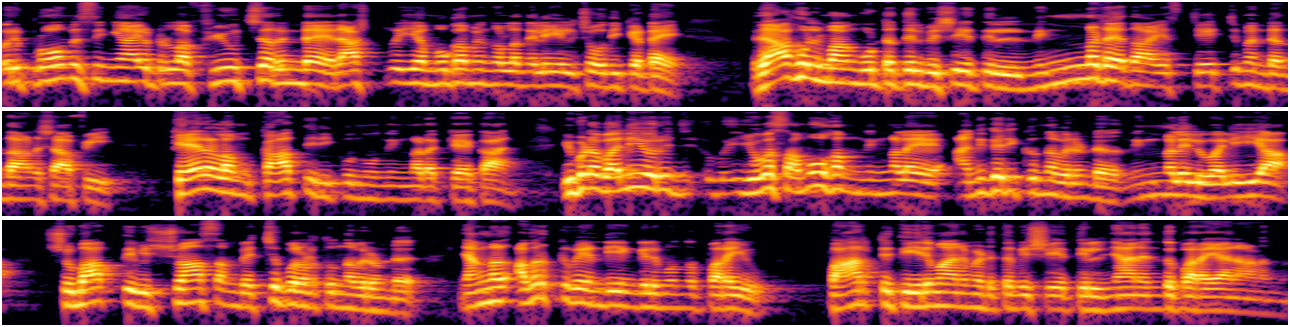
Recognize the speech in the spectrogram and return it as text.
ഒരു പ്രോമിസിംഗ് ആയിട്ടുള്ള ഫ്യൂച്ചറിന്റെ രാഷ്ട്രീയ മുഖം എന്നുള്ള നിലയിൽ ചോദിക്കട്ടെ? രാഹുൽ മാങ്കൂട്ടത്തിൽ വിഷയത്തിൽ നിങ്ങളുടേതായ സ്റ്റേറ്റ്മെന്റ് എന്താണ് ഷാഫി? കേരളം കാത്തിരിക്കുന്നു നിങ്ങളെ കേൾക്കാൻ ഇവിടെ വലിയൊരു യുവസമൂഹം നിങ്ങളെ അനുകരിക്കുന്നവരുണ്ട്. നിങ്ങളിൽ വലിയ ശുഭാപ്തി വിശ്വാസം വെച്ച് പുലർത്തുന്നവരുണ്ട്. ഞങ്ങൾ അവർക്ക് വേണ്ടിയെങ്കിലും ഒന്ന് പറയൂ. പാർട്ടി തീരുമാനമെടുത്ത വിഷയത്തിൽ ഞാൻ എന്തു പറയാനാണെന്ന്.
